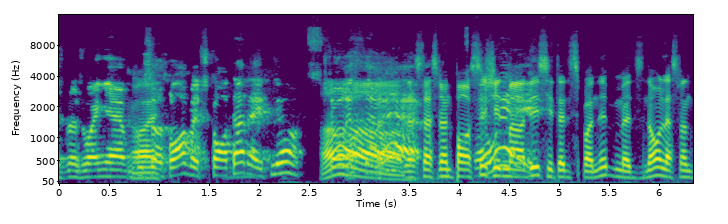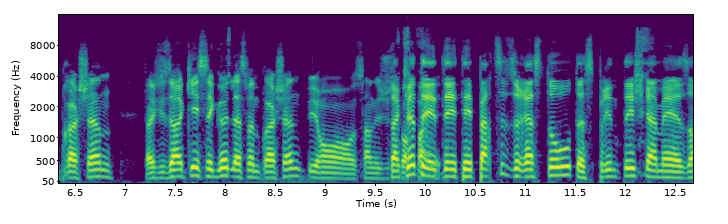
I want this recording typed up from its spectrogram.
je me joignais à vous Ouais. ce soir, mais je suis content d'être là. Je Ah. La, la semaine passée, Ben j'ai ouais. demandé s'il était disponible. Il m'a dit non la semaine prochaine. Fait que j'ai dit OK, c'est good la semaine prochaine, puis on s'en est juste Fait que là, t'es, parti du resto, t'as sprinté jusqu'à la maison.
